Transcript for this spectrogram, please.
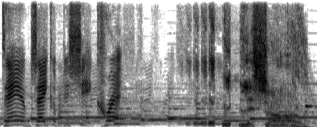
Damn, Jacob, this shit crack. Listen.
